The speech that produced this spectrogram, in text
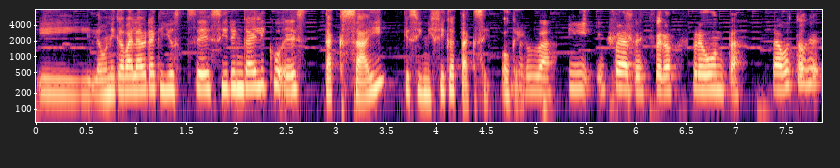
Y la única palabra que yo sé decir en gaélico es taxai, que significa taxi. Ok. ¿Verdad? Y espérate, pero pregunta. ¿Te ha puesto que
